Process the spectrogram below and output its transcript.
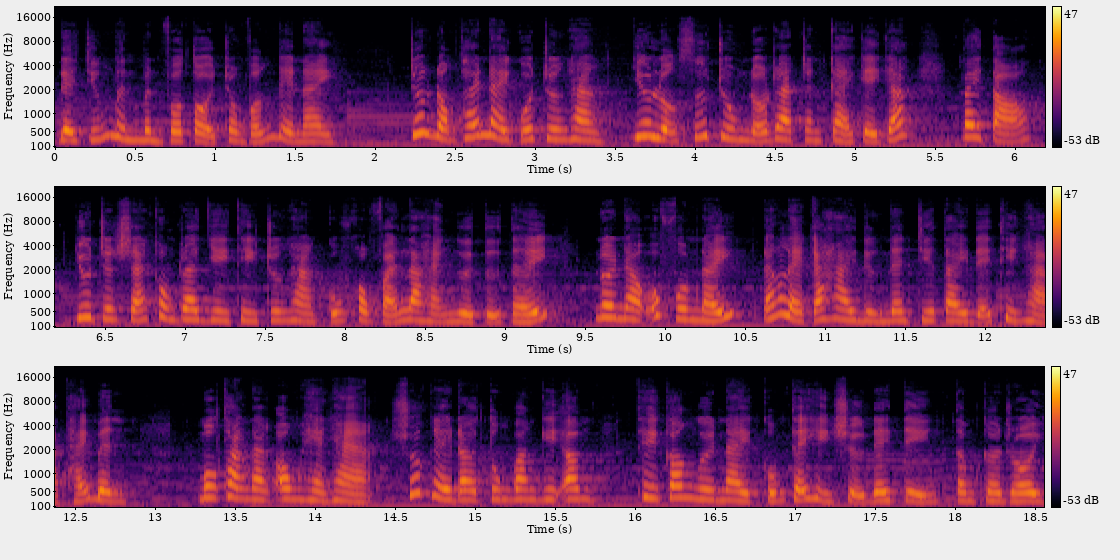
để chứng minh mình vô tội trong vấn đề này. Trước động thái này của Trương Hằng, dư luận xứ Trung nổ ra tranh cãi gay gắt, bày tỏ dù Trịnh Sản không ra gì thì Trương Hằng cũng không phải là hạng người tử tế. Nơi nào úp vung nấy, đáng lẽ cả hai đừng nên chia tay để thiên hạ thái bình. Một thằng đàn ông hèn hạ, suốt ngày đòi tung băng ghi âm, thì con người này cũng thể hiện sự đê tiện, tâm cơ rồi.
